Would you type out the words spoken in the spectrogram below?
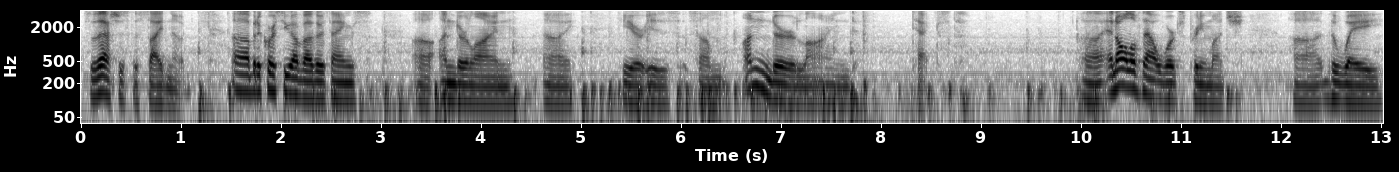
So that's just a side note. Uh, but of course you have other things. Uh, underline. Here is some underlined text. And all of that works pretty much the way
